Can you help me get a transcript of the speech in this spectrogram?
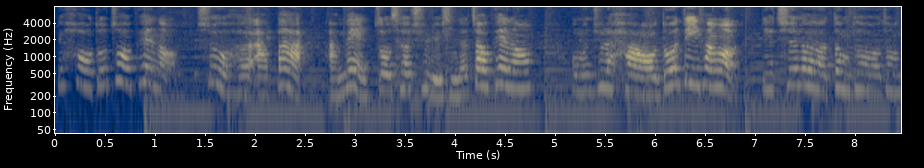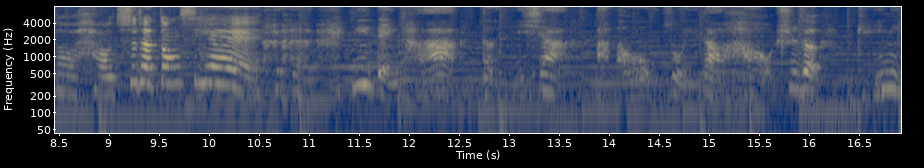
有好多照片哦，是我和阿爸、阿妹坐车去旅行的照片哦。我们去了好多地方哦，也吃了冻豆冻豆好吃的东西耶。你等下，等一下，阿婆做一道好吃的给你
